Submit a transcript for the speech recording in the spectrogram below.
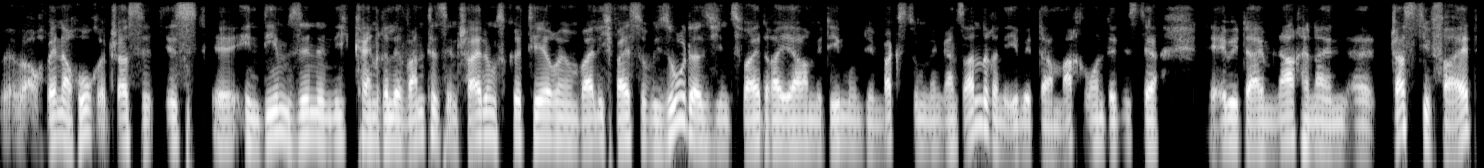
auch wenn er hochadjusted ist, in dem Sinne nicht kein relevantes Entscheidungskriterium, weil ich weiß sowieso, dass ich in zwei, drei Jahren mit dem und dem Wachstum einen ganz anderen EBITDA mache und dann ist der, der EBITDA im Nachhinein justified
